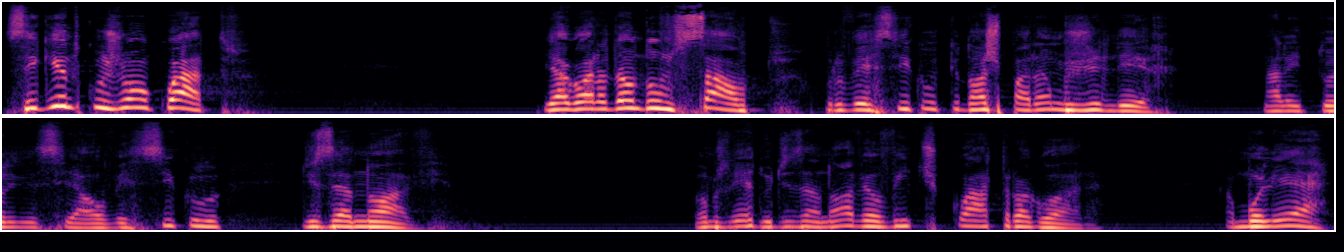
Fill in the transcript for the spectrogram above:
Seguindo com João 4. E agora dando um salto para o versículo que nós paramos de ler na leitura inicial, versículo 19. Vamos ler do 19 ao 24 agora. A mulher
